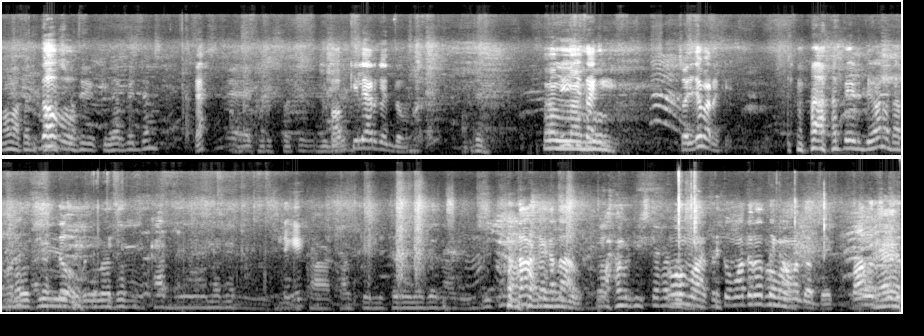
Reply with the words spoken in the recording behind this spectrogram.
মামা তাহলে দেবো। ক্লিয়ার করে দেন। সব ক্লিয়ার করে দেবো। চল যাবা নাকি? পেট দিও না তারপরে। দেখি। তোমাদের অর্ধেক ভালো ছেলে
